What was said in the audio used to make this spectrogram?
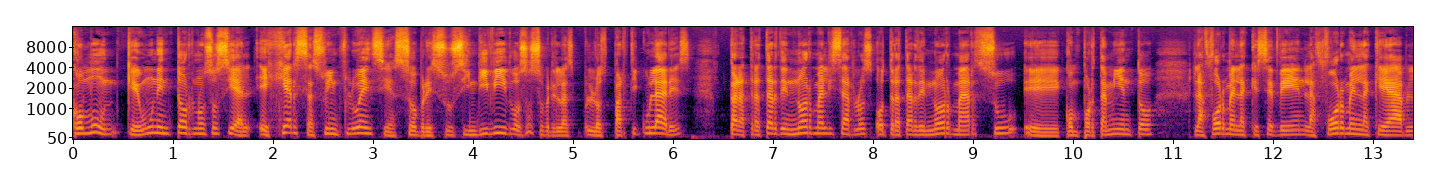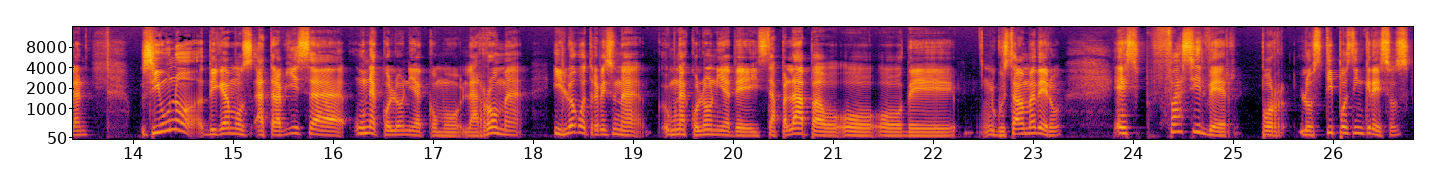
común que un entorno social ejerza su influencia sobre sus individuos o sobre los particulares para tratar de normalizarlos o tratar de normar su eh, comportamiento, la forma en la que se ven, la forma en la que hablan. Si uno, digamos, atraviesa una colonia como la Roma, y luego atraviesa una, una colonia de Iztapalapa o de Gustavo Madero, es fácil ver por los tipos de ingresos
